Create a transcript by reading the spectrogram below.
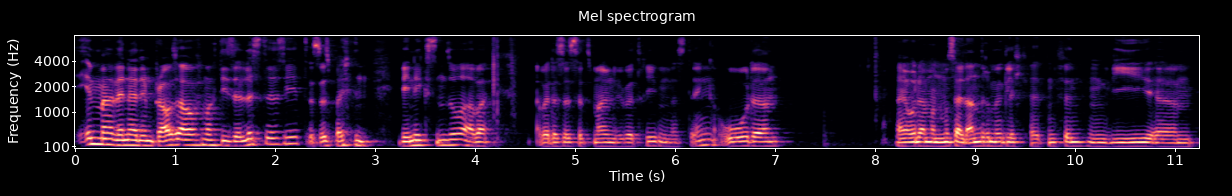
immer, wenn er den Browser aufmacht, diese Liste sieht. Das ist bei den wenigsten so, aber, aber das ist jetzt mal ein übertriebenes Ding. Oder, äh, oder man muss halt andere Möglichkeiten finden, wie ähm,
